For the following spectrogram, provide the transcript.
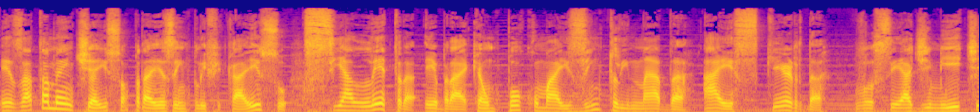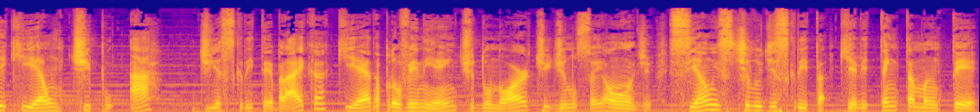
Exatamente. Aí só para exemplificar isso, se a letra hebraica é um pouco mais inclinada à esquerda, você admite que é um tipo A de escrita hebraica que era proveniente do norte de não sei aonde. Se é um estilo de escrita que ele tenta manter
